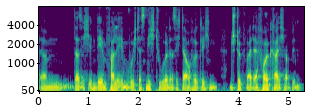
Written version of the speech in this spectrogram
ähm, dass ich in dem Falle eben, wo ich das nicht tue, dass ich da auch wirklich ein, ein Stück weit erfolgreicher bin.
